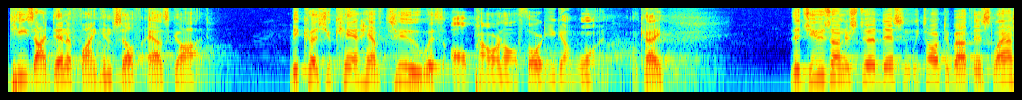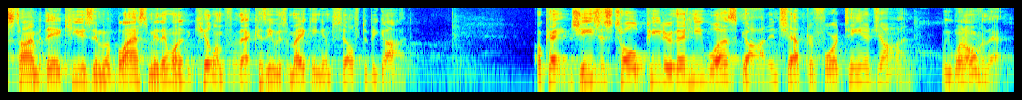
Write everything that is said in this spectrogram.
he's identifying himself as God because you can't have two with all power and all authority. You got one, okay? The Jews understood this, and we talked about this last time, but they accused him of blasphemy. They wanted to kill him for that because he was making himself to be God. Okay, Jesus told Peter that he was God in chapter 14 of John. We went over that.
